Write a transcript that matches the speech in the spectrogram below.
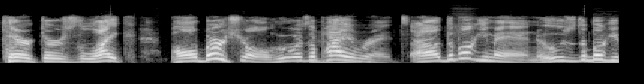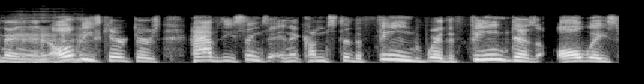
characters like Paul Burchill, who was a pirate, uh, the Boogeyman, who's the Boogeyman. All these characters have these things, and it comes to the Fiend, where the Fiend has always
